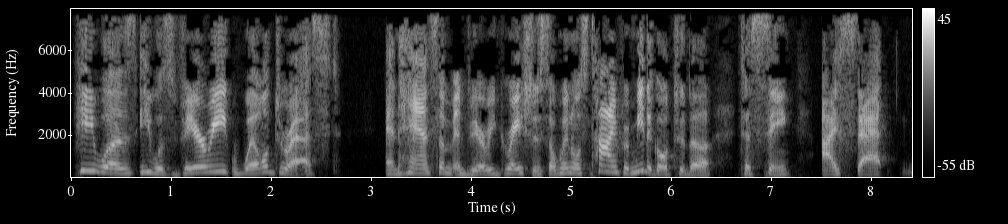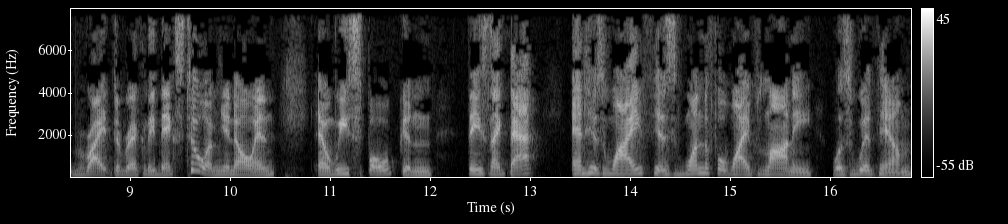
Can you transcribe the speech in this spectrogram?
he was, he was very well dressed and handsome and very gracious. So when it was time for me to go to the, to sink, I sat right directly next to him, you know, and, and we spoke and things like that. And his wife, his wonderful wife Lonnie was with him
